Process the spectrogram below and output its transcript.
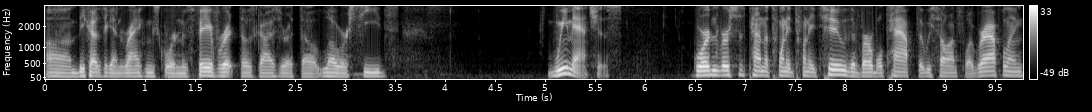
Um, because again, rankings Gordon is favorite. Those guys are at the lower seeds. We matches. Gordon versus Pena 2022, the verbal tap that we saw in Flow Grappling.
